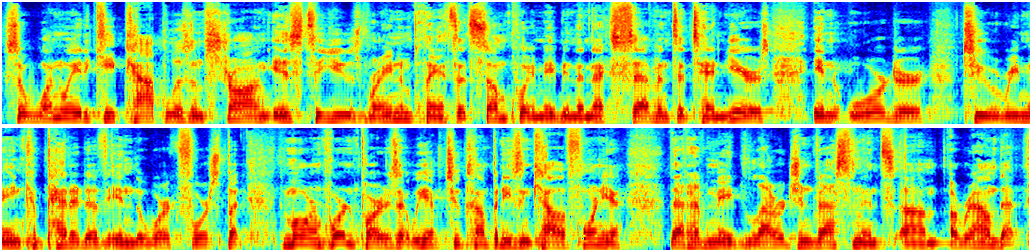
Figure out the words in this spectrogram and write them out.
So one way to keep capitalism strong is to use brain implants at some point, maybe in the next seven to 10 years, in order to remain competitive in the workforce. But the more important part is that we have two companies in California that have made large investments um, around that.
